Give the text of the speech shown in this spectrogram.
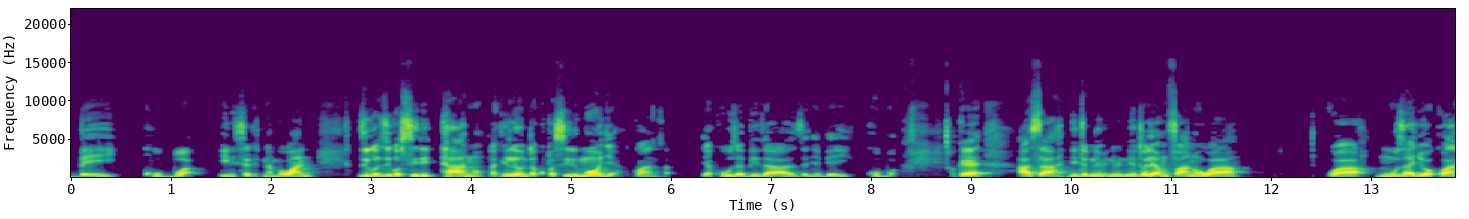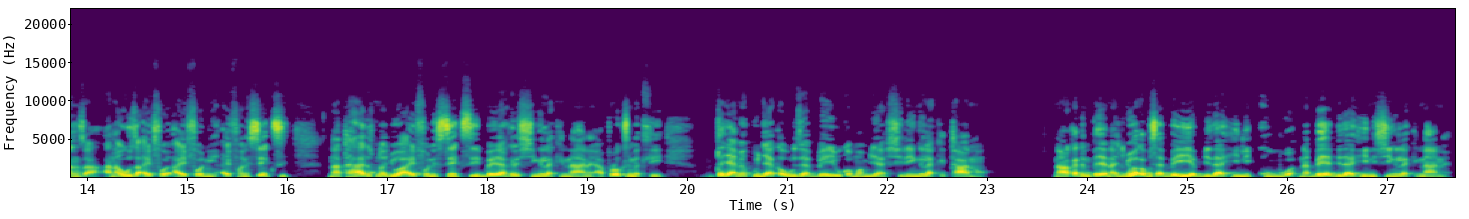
bei kubwa. Hii ni secret number one. Ziko, ziko siri tano lakini leo nitakupa siri moja kwanza ya kuuza bidhaa zenye bei kubwa. Okay? Hasa nito- ni- ni- nitolea mfano wa wa muuzaji wa kwanza. Anauza iphone, iphone, iphone 6 na tayari tunajua iphone 6 bei yake ni shilingi laki nane. Approximately mteja amekuja akauliza bei ukamwambia shilingi laki tano. Na wakati mteja anajua kabisa bei ya bidhaa hii ni kubwa na bei ya bidhaa hii ni shilingi laki nane.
